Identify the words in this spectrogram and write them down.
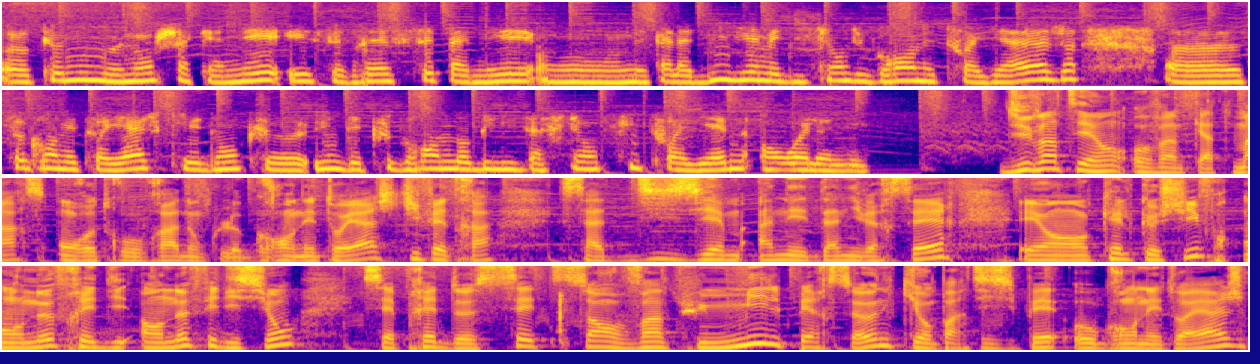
euh, que nous menons chaque année. Et c'est vrai, cette année, on est à la dixième édition du grand nettoyage. Euh, ce grand nettoyage qui est donc euh, une des plus grandes mobilisations citoyennes en Wallonie. Du 21 au 24 mars, on retrouvera donc le grand nettoyage qui fêtera sa dixième année d'anniversaire. Et en quelques chiffres, en neuf, en éditions, c'est près de 728 000 personnes qui ont participé au grand nettoyage,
